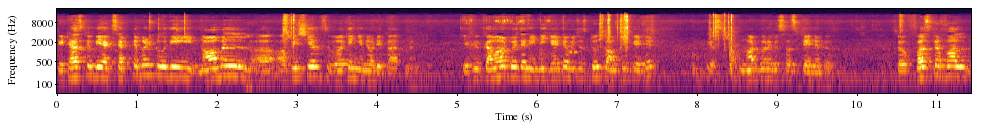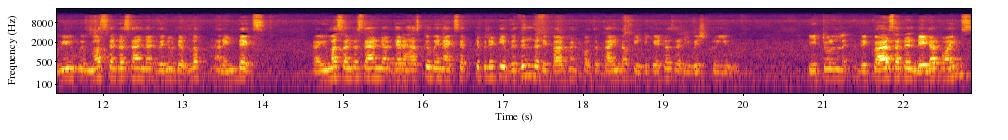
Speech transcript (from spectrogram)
it has to be acceptable to the normal uh, officials working in your department. If you come out with an indicator which is too complicated, it's not going to be sustainable. So first of all, we, we must understand that when you develop an index, uh, you must understand that there has to be an acceptability within the department for the kind of indicators that you wish to use. It will require certain data points,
